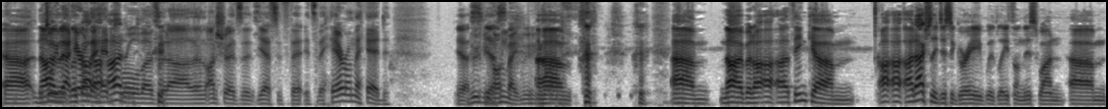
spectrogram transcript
uh, no, talking about hair on the head I, for all of us that are unsure. It's a, yes, it's the it's the hair on the head. Yes, moving yes. on, mate. Moving um, on. um, no, but I, I think um, I, would actually disagree with Leith on this one. Um,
